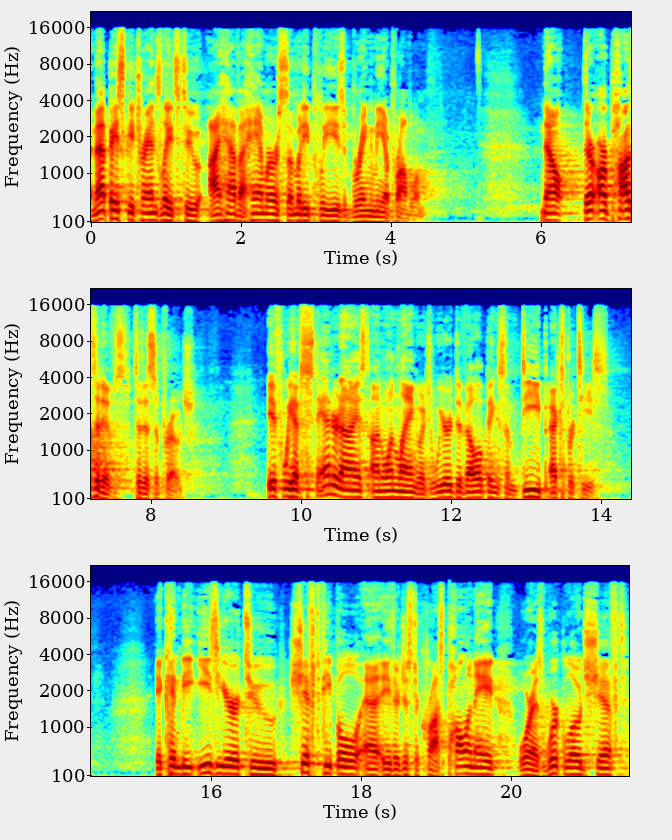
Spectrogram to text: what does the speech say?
And that basically translates to I have a hammer, somebody please bring me a problem. Now, there are positives to this approach. If we have standardized on one language, we are developing some deep expertise. It can be easier to shift people uh, either just to cross pollinate or as workloads shift.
